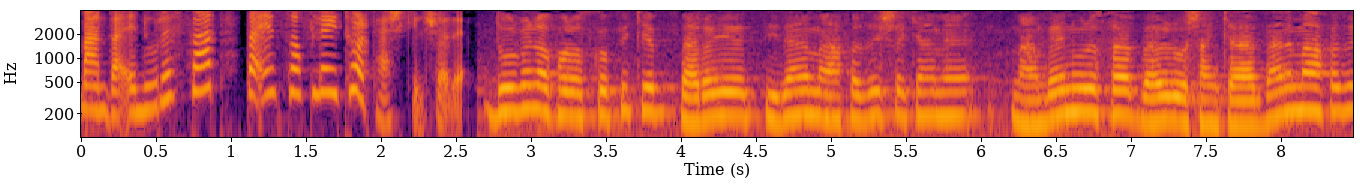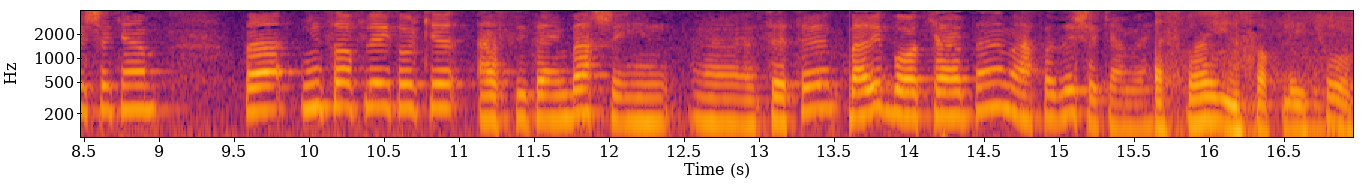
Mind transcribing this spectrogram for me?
منبع نور سرد و insufflator تشکیل شده. دوربین لاپاراسکوپی که برای دیدن محفظه شکم منبع نور سرد برای روشن کردن محفظه شکم و insufflator که اصلی ترین بخش این سته برای باد کردن محفظه شکمه دستگاه insufflator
